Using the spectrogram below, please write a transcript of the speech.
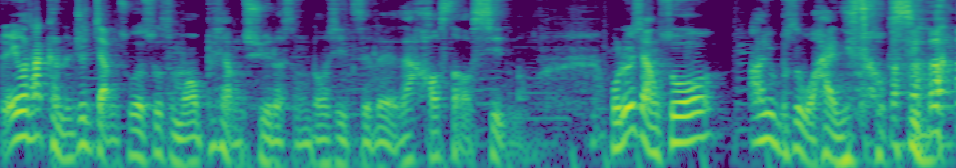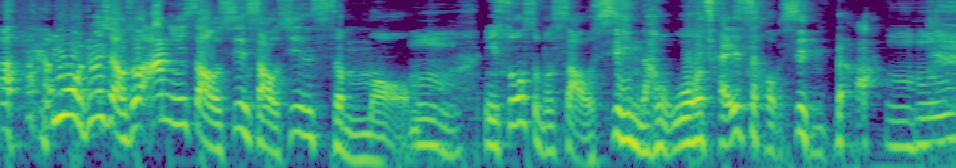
因为他可能就讲出了说什么我不想去了，什么东西之类的，他好扫兴哦。我就想说。啊，又不是我害你扫兴，因为我就会想说啊，你扫兴扫兴什么？嗯，你说什么扫兴呢？我才扫兴吧。嗯哼，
